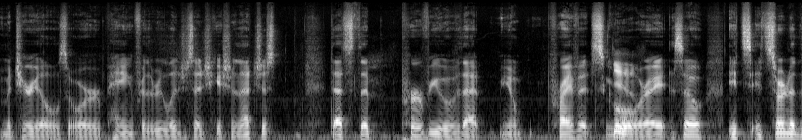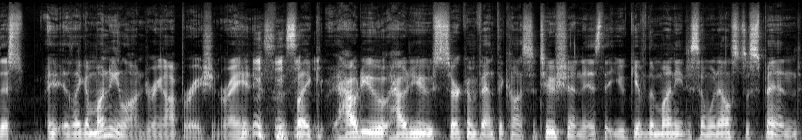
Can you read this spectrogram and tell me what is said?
materials or paying for the religious education that's just that's the purview of that you know private school yeah. right so it's it's sort of this it's like a money laundering operation, right? It's, it's like how do you how do you circumvent the Constitution? Is that you give the money to someone else to spend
